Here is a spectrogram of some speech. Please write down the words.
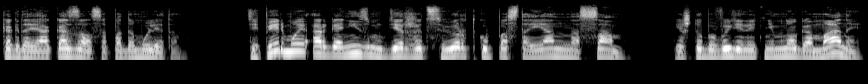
когда я оказался под амулетом. Теперь мой организм держит свертку постоянно сам, и чтобы выделить немного маны,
